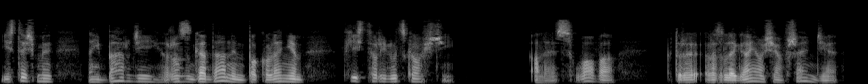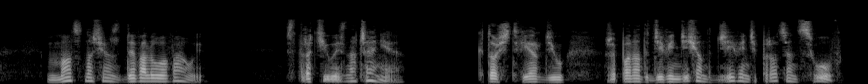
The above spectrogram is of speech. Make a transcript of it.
Jesteśmy najbardziej rozgadanym pokoleniem w historii ludzkości, ale słowa, które rozlegają się wszędzie, mocno się zdewaluowały, straciły znaczenie. Ktoś twierdził, że ponad 99% słów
